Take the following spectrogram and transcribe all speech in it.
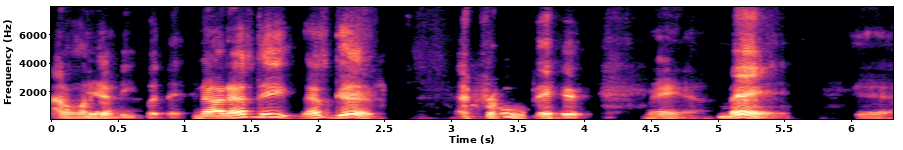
I don't want to yeah. go deep, but that, no, that's deep. That's good. From there, man, man, yeah.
